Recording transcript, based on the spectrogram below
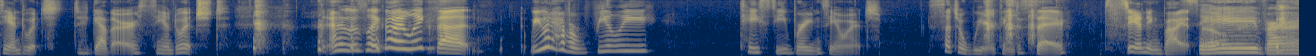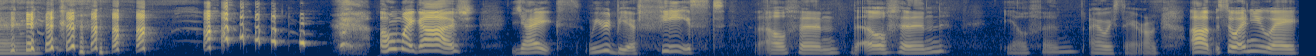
sandwiched together. Sandwiched. I was like, oh, I like that. We would have a really tasty brain sandwich. Such a weird thing to say. Standing by it. Savor. Oh my gosh. Yikes. We would be a feast. The elfin. The elfin. Elfin? I always say it wrong. Um, so, anyway,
